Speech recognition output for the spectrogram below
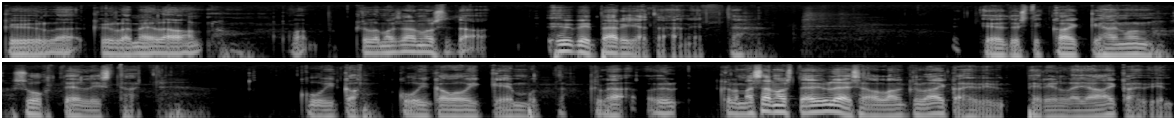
kyllä, kyllä meillä on, kyllä mä sanoisin, että hyvin pärjätään. Että tietysti kaikkihan on suhteellista, että kuinka, kuinka oikein, mutta kyllä, kyllä mä sanoisin, että yleensä ollaan kyllä aika hyvin perillä ja aika hyvin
